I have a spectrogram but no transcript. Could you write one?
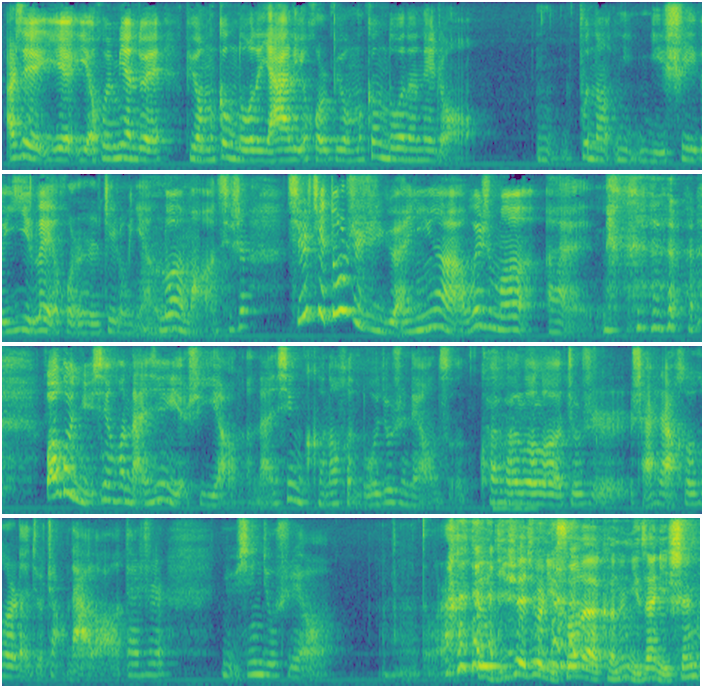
而且也也会面对比我们更多的压力，或者比我们更多的那种，嗯，不能，你你是一个异类，或者是这种言论嘛。其实，其实这都是原因啊。为什么？哎。包括女性和男性也是一样的，男性可能很多就是那样子，快快乐乐，就是傻傻呵呵的就长大了。但是女性就是要，嗯，怎么着？对，的确就是你说的，可能你在你生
